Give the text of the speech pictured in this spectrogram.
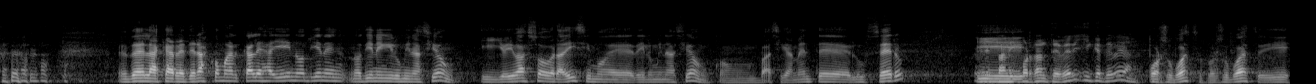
Entonces las carreteras comarcales allí no tienen, no tienen iluminación y yo iba sobradísimo de, iluminación, con básicamente luz cero. Es tan importante ver y que te vean. Por supuesto, por supuesto. Y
